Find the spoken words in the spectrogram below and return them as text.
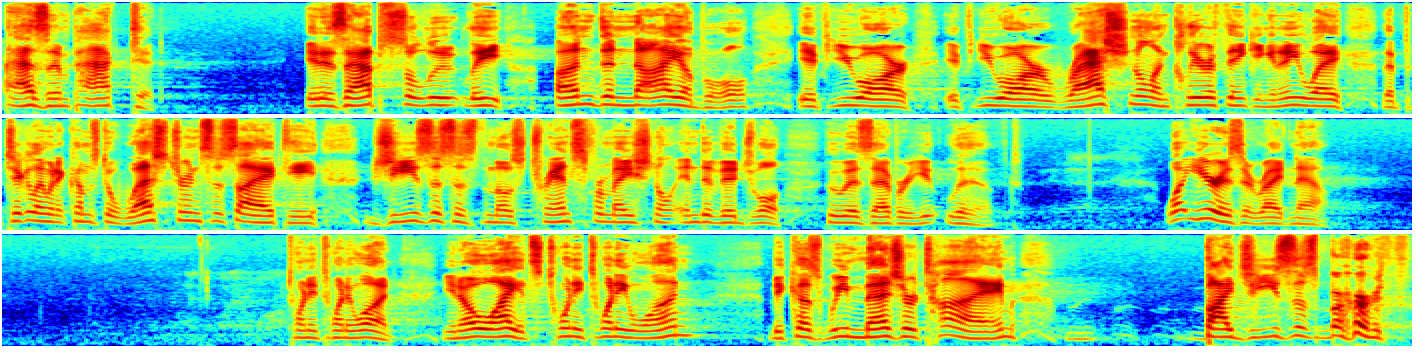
has impacted. It is absolutely undeniable if you are if you are rational and clear thinking in any way that particularly when it comes to western society jesus is the most transformational individual who has ever lived. What year is it right now? 2021 you know why it's 2021 because we measure time by jesus birth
